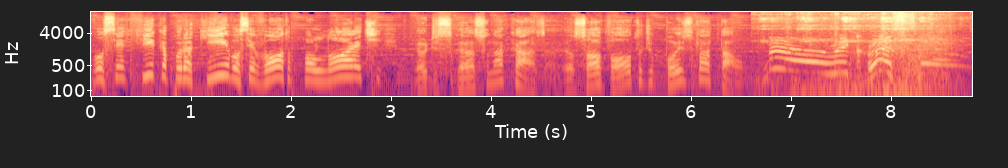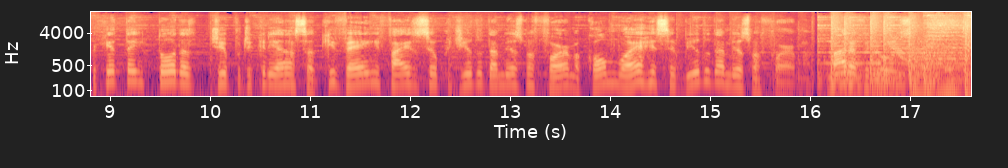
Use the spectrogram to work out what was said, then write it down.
você fica por aqui, você volta pro Polo Norte. Eu descanso na casa. Eu só volto depois do Natal. Porque tem todo tipo de criança que vem e faz o seu pedido da mesma forma, como é recebido da mesma forma. Maravilhoso.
